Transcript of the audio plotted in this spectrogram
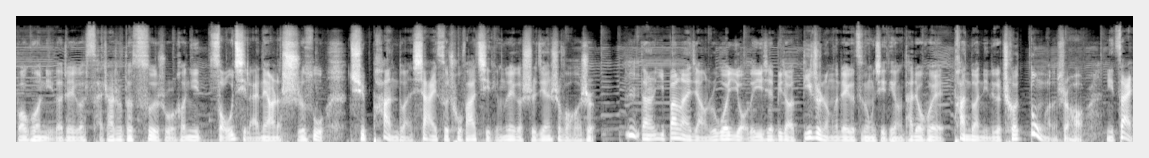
包括你的这个踩刹车的次数和你走起来那样的时速，去判断下一次触发启停的这个时间是否合适。嗯，但是一般来讲，如果有的一些比较低智能的这个自动启停，它就会判断你这个车动了的时候，你再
